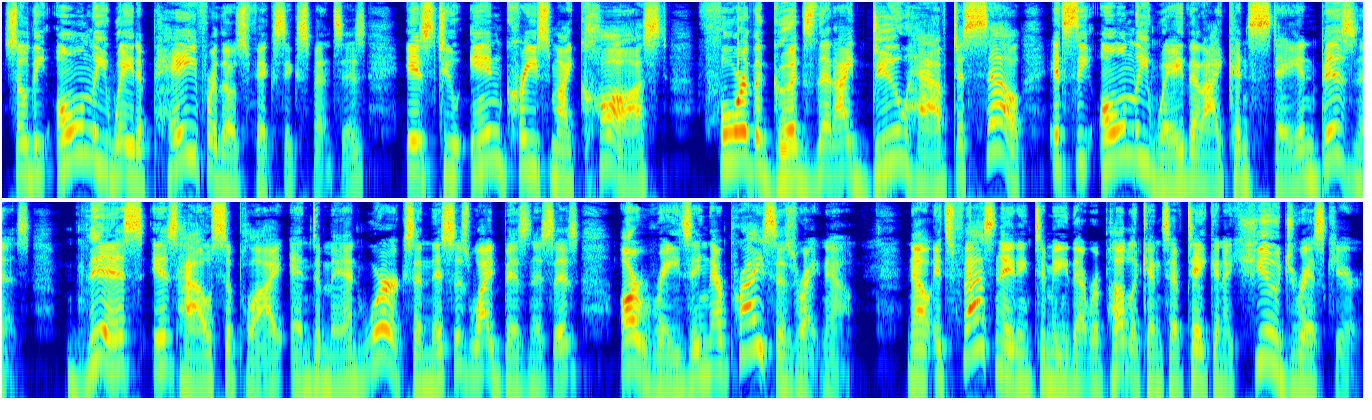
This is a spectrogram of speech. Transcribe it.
So the only way to pay for those fixed expenses is to increase my cost for the goods that I do have to sell. It's the only way that I can stay in business. This is how supply and demand works. And this is why businesses are raising their prices right now. Now, it's fascinating to me that Republicans have taken a huge risk here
